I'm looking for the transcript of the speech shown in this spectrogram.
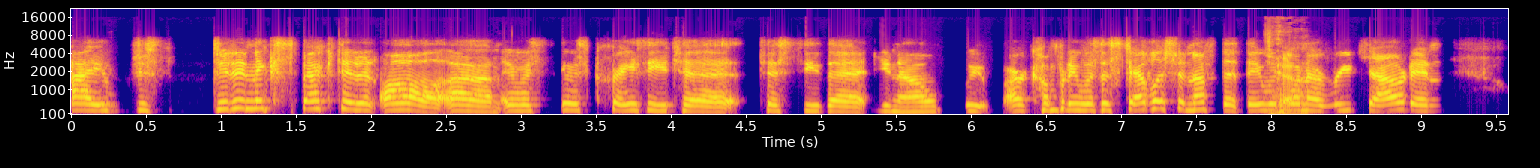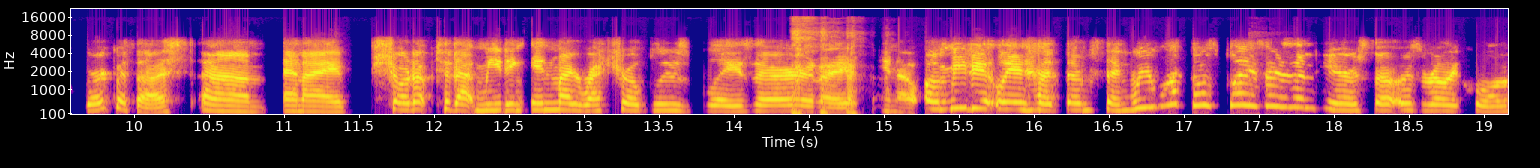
I just didn't expect it at all. Um, it was it was crazy to to see that you know we, our company was established enough that they would yeah. want to reach out and work with us. Um, and I showed up to that meeting in my retro blues blazer, and I, you know, immediately had them saying, "We want those blazers in here." So it was really cool.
